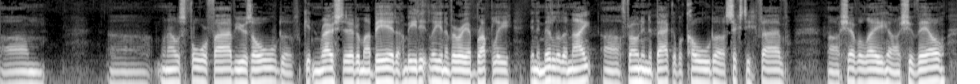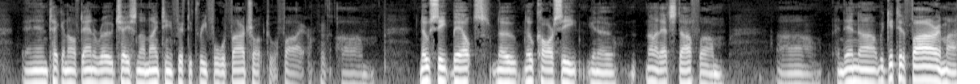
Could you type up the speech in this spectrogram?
um, uh, when I was four or five years old of getting rousted out of my bed immediately and very abruptly in the middle of the night, uh, thrown in the back of a cold uh, 65 uh, Chevrolet uh, Chevelle and then taking off down the road chasing a 1953 Ford fire truck to a fire. Um, no seat belts, no no car seat, you know, none of that stuff. Um, uh, and then uh, we get to the fire, and my,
